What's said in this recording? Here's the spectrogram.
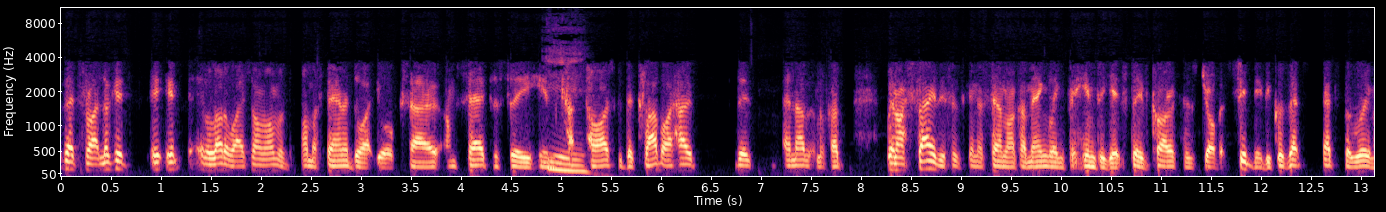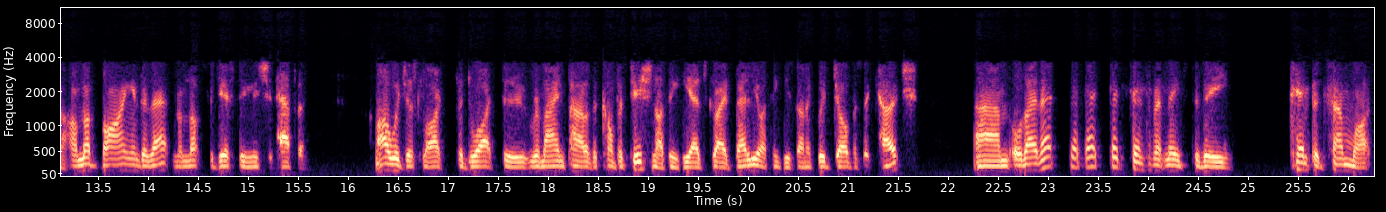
that's right. Look, it, it, it, in a lot of ways, I'm, I'm, a, I'm a fan of Dwight Yorke, so I'm sad to see him yeah. cut ties with the club. I hope that another look. I, when I say this, it's going to sound like I'm angling for him to get Steve Corica's job at Sydney because that's that's the rumour. I'm not buying into that, and I'm not suggesting this should happen. I would just like for Dwight to remain part of the competition. I think he adds great value. I think he's done a good job as a coach. Um, although that, that, that, that sentiment needs to be tempered somewhat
